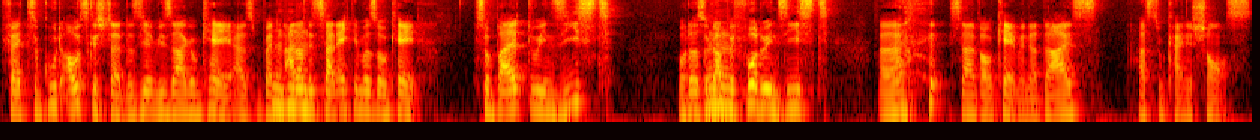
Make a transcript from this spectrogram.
vielleicht zu gut ausgestattet, dass ich irgendwie sage, okay, also bei den Mhm. anderen ist es halt echt immer so, okay, sobald du ihn siehst oder sogar Mhm. bevor du ihn siehst, äh, ist einfach okay. Wenn er da ist, hast du keine Chance.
